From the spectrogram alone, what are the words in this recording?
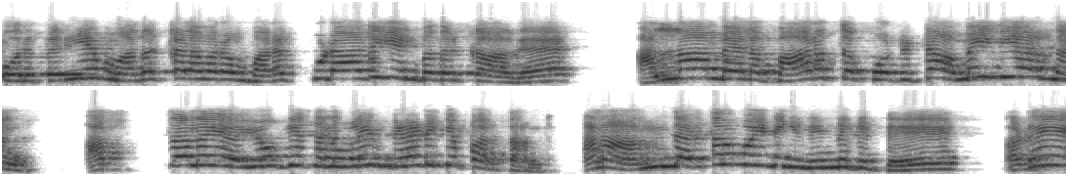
ஒரு பெரிய மத கலவரம் வரக்கூடாது என்பதற்காக அல்லாஹ் மேல பாரத்தை போட்டுட்டு அமைதியா இருந்தாங்க. அத்தனை அயோக்கியத்தனங்களையும் வேடிக்கை பார்த்தாங்க. ஆனா அந்த இடத்துல போய் நீங்க நின்னுகிட்டு அப்படியே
